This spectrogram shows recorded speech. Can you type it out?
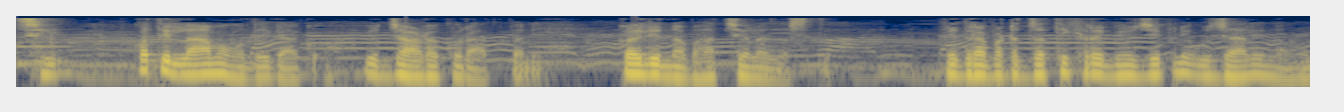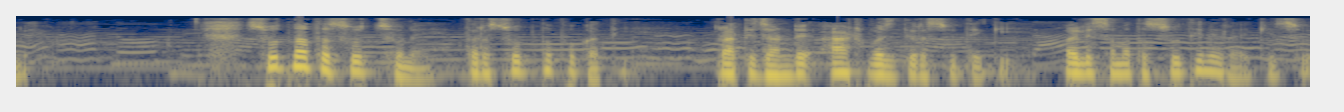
छि कति लामो हुँदै गएको। यो जाडोको रात पनि कहिले नभाचेला जस्तो। निद्राबाट जतिखेर म्युजिक पनि उज्यालै नहुने। सुत्न त सुत्छु नै तर सुत्नु पो कति। राति झन्डै आठ बजीतिर सुतेकी अहिलेसम्म त सुति नै रहेकी छु।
